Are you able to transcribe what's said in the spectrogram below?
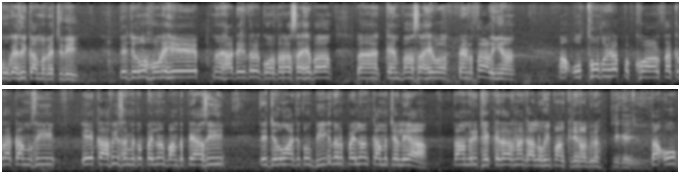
ਹੋ ਗਿਆ ਸੀ ਕੰਮ ਵਿੱਚ ਦੀ। ਤੇ ਜਦੋਂ ਹੁਣ ਇਹ ਸਾਡੇ ਇਧਰ ਗੁਰਦੁਆਰਾ ਸਾਹਿਬ ਆ ਕੈਂਬਾਂ ਸਾਹਿਬ ਪਿੰਡ ਢਾਲੀਆਂ ਅ, ਉੱਥੋਂ ਤੋਂ ਜਿਹੜਾ ਪਖਵਾਲ ਤੱਕ ਦਾ ਕੰਮ ਸੀ ਇਹ ਕਾਫੀ ਸਮੇਂ ਤੋਂ ਪਹਿਲਾਂ ਬੰਦ ਪਿਆ ਸੀ ਤੇ ਜਦੋਂ ਅੱਜ ਤੋਂ 20 ਕੁ ਦਿਨ ਪਹਿਲਾਂ ਕੰਮ ਚੱਲਿਆ ਤਾਂ ਮੇਰੀ ਠੇਕੇਦਾਰ ਨਾਲ ਗੱਲ ਹੋਈ ਪੰਕਜ ਨਾਲ ਵੀਰ। ਠੀਕ ਹੈ ਜੀ। ਤਾਂ ਉਹ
